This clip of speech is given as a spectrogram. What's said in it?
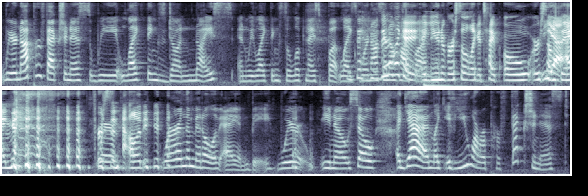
we're not perfectionists. We like things done nice and we like things to look nice but like there- we're not is there gonna like hop a, a universal, like a type O or Yeah, I something? Personality. we're in the middle of A and B. We're, you know, so again, like if you are a perfectionist,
